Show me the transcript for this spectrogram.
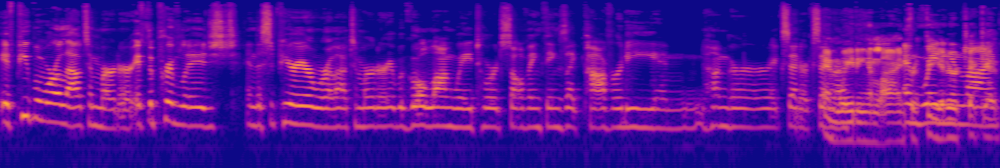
if people were allowed to murder, if the privileged and the superior were allowed to murder, it would go a long way towards solving things like poverty and hunger, et cetera, et cetera. and waiting in line And for theater in line.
